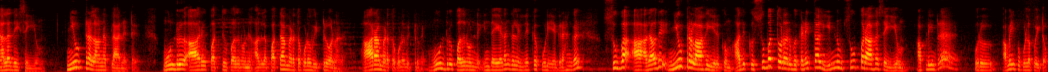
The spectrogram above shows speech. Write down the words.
நல்லதை செய்யும். நியூட்ரலான பிளானட்டு. மூன்று ஆறு பத்து பதினொன்று அதில் பத்தாம் இடத்த கூட விட்டுருவேன் நான். ஆறாம் இடத்த கூட விட்டுருவேன். மூன்று பதினொன்று இந்த இடங்களில் நிற்கக்கூடிய கிரகங்கள் சுப அ- அதாவது நியூட்ரலாக இருக்கும். அதுக்கு சுப தொடர்பு கிடைத்தால் இன்னும் சூப்பராக செய்யும் அப்படின்ற ஒரு அமைப்புக்குள்ளே போயிட்டோம்.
